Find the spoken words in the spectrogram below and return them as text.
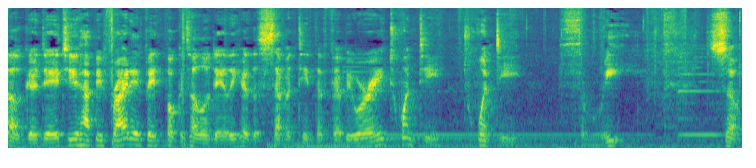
Well, good day to you. Happy Friday, Faith Pocatello Daily here, the 17th of February, 2023. So,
